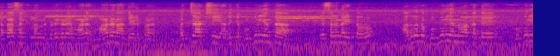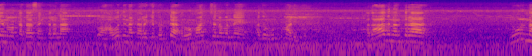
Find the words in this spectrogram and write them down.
ಕಥಾ ಸಂಕಲನ ಬಿಡುಗಡೆ ಮಾಡ, ಮಾಡೋಣ ಅಂತೇಳಿ ಪ್ರ ಹಚ್ಚಾಕ್ಸಿ ಅದಕ್ಕೆ ಬುಗುರಿ ಅಂತ ಹೆಸರನ್ನು ಇಟ್ಟವರು. ಅದರಲ್ಲೂ ಬುಗುರಿ ಅನ್ನುವ ಕತೆ ಬುಗುರಿ ಅನ್ನುವ ಕಥಾ ಸಂಕಲನ ಅವತ್ತಿನ ಕಾಲಕ್ಕೆ ದೊಡ್ಡ ರೋಮಾಂಚನವನ್ನೇ ಅದು ಉಂಟು ಮಾಡಿತ್ತು. ಅದಾದ ನಂತರ ಇವ್ರನ್ನ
